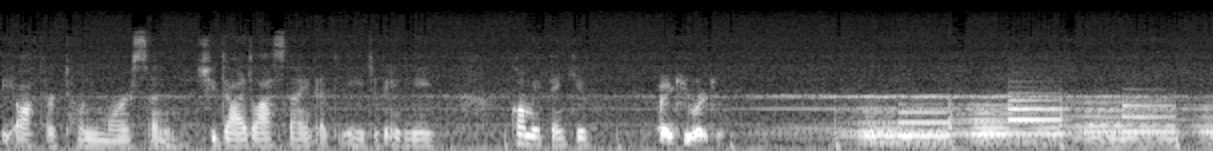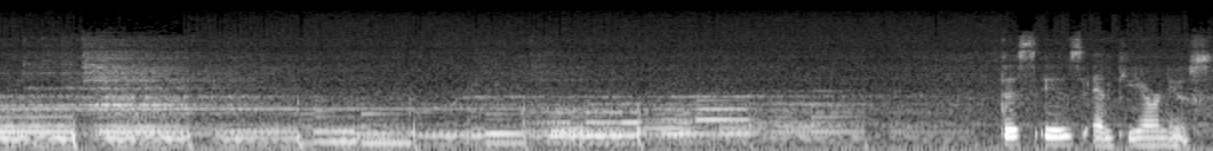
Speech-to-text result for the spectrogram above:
the author Toni Morrison. She died last night at the age of 88. Kwame, thank you. Thank you, Rachel. This is NPR News.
